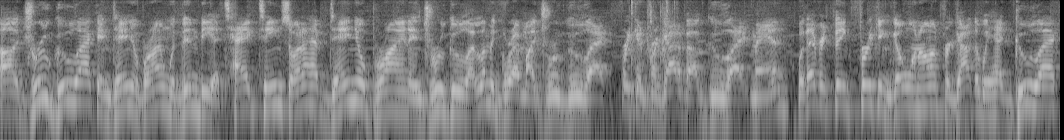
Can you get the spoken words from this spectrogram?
Uh, Drew Gulak and Daniel Bryan would then be a tag team, so I'd have Daniel Bryan and Drew Gulak. Let me grab my Drew Gulak. Freaking forgot about Gulak, man. With everything freaking going on, forgot that we had Gulak.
